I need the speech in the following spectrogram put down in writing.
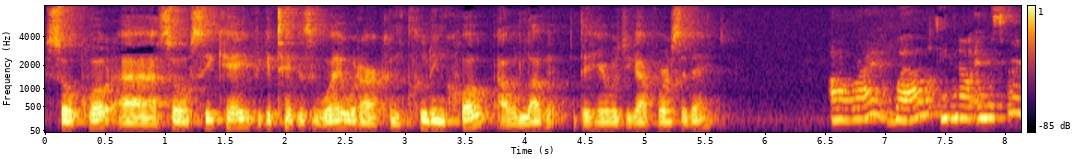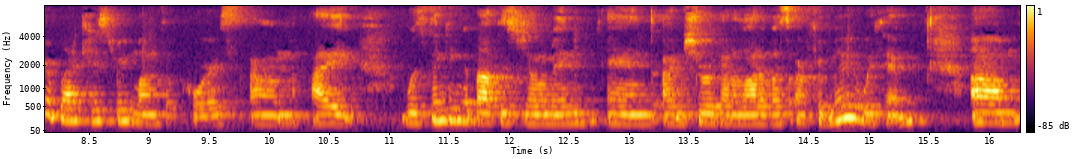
so, quote, uh, so CK, if you could take us away with our concluding quote, I would love it to hear what you got for us today. All right. Well, you know, in the spirit of Black History Month, of course, um, I was thinking about this gentleman, and I'm sure that a lot of us are familiar with him. Um,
